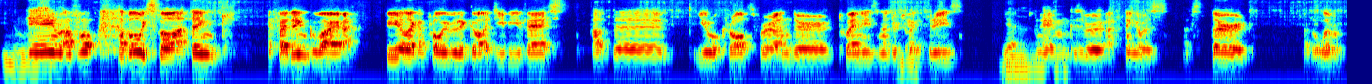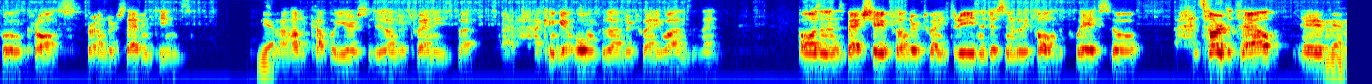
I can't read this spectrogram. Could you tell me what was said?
you know? Um, I've I've always thought I think if I didn't go out, I feel like I probably would have got a GB vest at the Eurocross for under 20s and under 23s. Yeah. Because um, we I think I was, I was third at the Liverpool cross for under 17s. Yeah. I had a couple of years to do the under 20s, but I couldn't get home for the under 21s. And then I wasn't in the best shape for the under 23s and it just didn't really fall into place. So it's hard to tell. Um, yeah.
